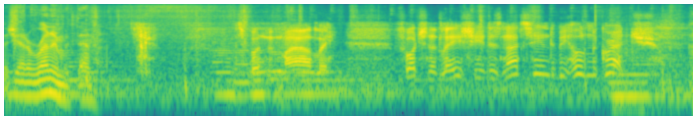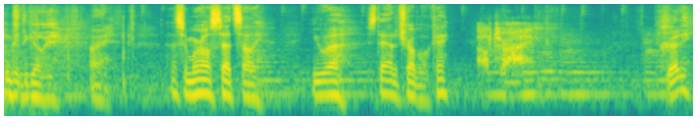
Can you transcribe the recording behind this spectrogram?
But you had a run-in with them. It's putting it mildly. Fortunately, she does not seem to be holding a grudge. I'm good to go here. All right. Listen, we're all set, Sully. You, uh, stay out of trouble, okay? I'll try. Ready?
